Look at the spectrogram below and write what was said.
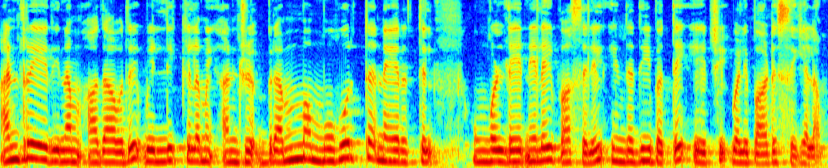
அன்றைய தினம் அதாவது வெள்ளிக்கிழமை அன்று பிரம்ம முகூர்த்த நேரத்தில் உங்களுடைய நிலைவாசலில் இந்த தீபத்தை ஏற்றி வழிபாடு செய்யலாம்.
